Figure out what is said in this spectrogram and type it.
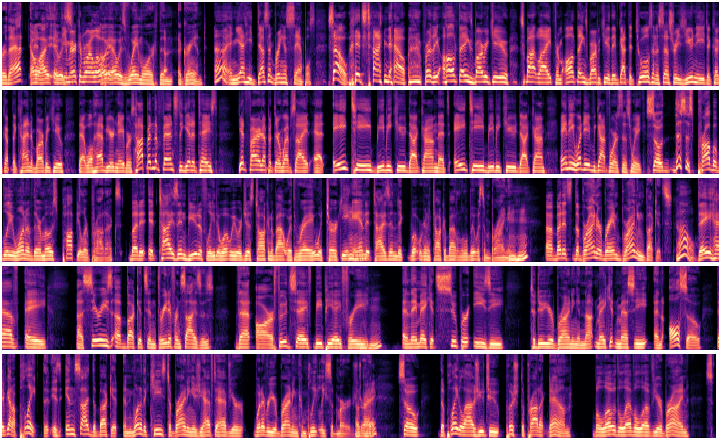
For that? Oh, I at it was the American Royal Open. Oh yeah, it was way more than a grand. Ah, and yet he doesn't bring us samples. So it's time now for the All Things Barbecue Spotlight from All Things Barbecue. They've got the tools and accessories you need to cook up the kind of barbecue that will have your neighbors hop in the fence to get a taste. Get fired up at their website at atbbq.com. That's atbbq.com. Andy, what have you got for us this week? So this is probably one of their most popular products, but it, it ties in beautifully to what we were just talking about with Ray with turkey, and it ties into what we're going to talk about in a little bit with some brining. Uh, but it's the Briner brand brining buckets. Oh, They have a a series of buckets in three different sizes that are food safe, BPA free, mm-hmm. and they make it super easy to do your brining and not make it messy. And also, they've got a plate that is inside the bucket. And one of the keys to brining is you have to have your whatever you're brining completely submerged, Okay. right? So the plate allows you to push the product down below the level of your brine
